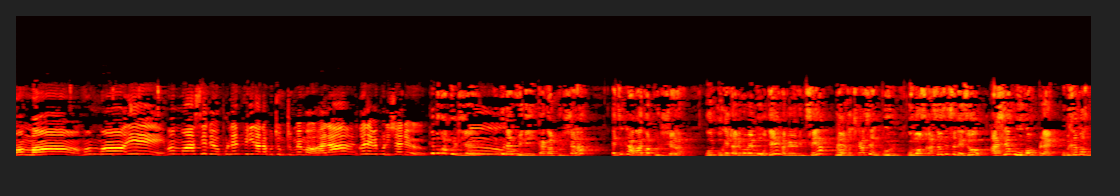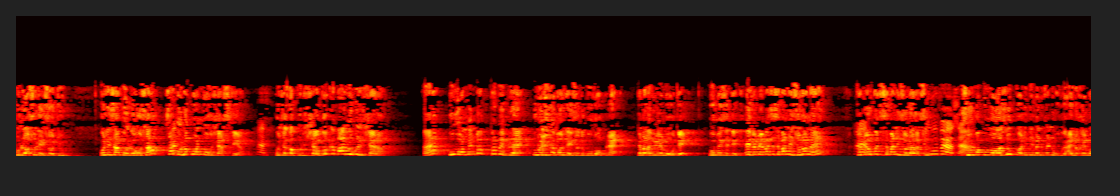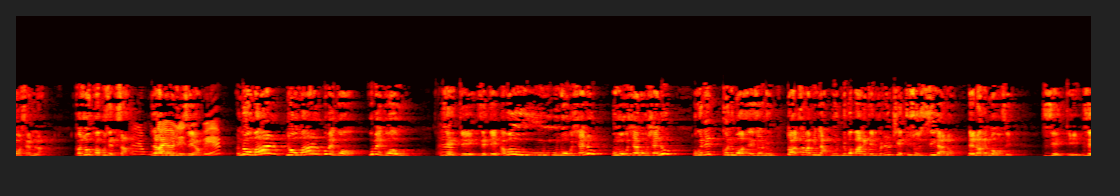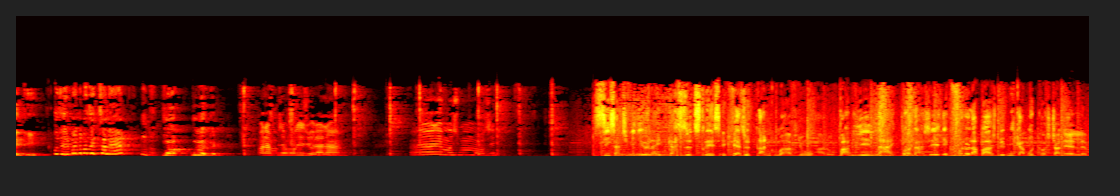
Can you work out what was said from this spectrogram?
Maman, maman, eh, maman, c'est de poulet fini dans notre tum tum mémoire, là. Qu'on aime poulet de. Qu'est-ce que poulet de? Qu'on aime fini, caca poulet là? Et tu travailles avec poulet là? Ou que t'as vu comment monter, la bébé vim? Non, tu casses une poule. Ou mange la sur les os. Assez pour plein. Ou bien mange boulot sur les os tout. On les a volés, ça? Ça volé pour un manger, c'est. Hein. Ou c'est comme poulet là? Qu'on capable de poulet là? Hein? Ou vont même pas me. Ou les a mangé les os de boulot plein. T'as pas la bébé monter. Ou bien c'était. Eh, mais c'est pas les os là, hein? Là, là? Si vous faites ça. Si vous pas pour manger, vous allez demander faire une rougaille, le crément, c'est là. Quand je vous faites ça. Vous allez les bébés. Normal, normal, vous faites quoi? Vous faites quoi, ou? Vous étiez, vous ah nous? Nous, nous? Connaissez, quand nous mangeons les nous, toi, ça va venir la poule, ne pas arrêter, nous une chose ici, là, non? Les noirs, mangent. Vous étiez, vous allez pas demander de salaire? Voilà, vous. Voilà, mangé des là, là. Allez, moi, je vais manger. Si cette vidéo là une casse de stress et fait de plan comme avion, alors pas oublier like, partager et follow la page de Mika Broadcast Channel.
